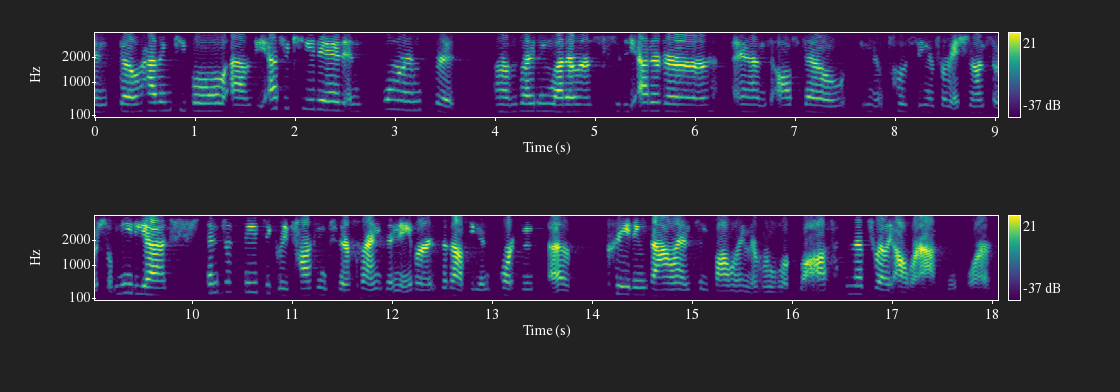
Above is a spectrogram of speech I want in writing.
and so having people um, be educated, and informed, that um, writing letters to the editor, and also you know posting information on social media, and just basically talking to their friends and neighbors about the importance of creating balance and following the rule of law. And that's really all we're asking for.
